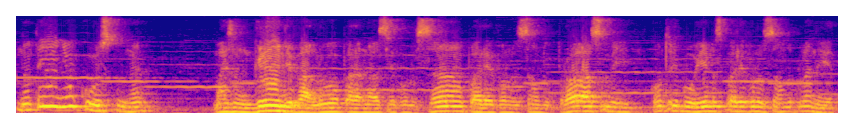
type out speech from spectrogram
não tem nenhum custo, né? mas um grande valor para a nossa evolução, para a evolução do próximo e contribuirmos para a evolução do planeta.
